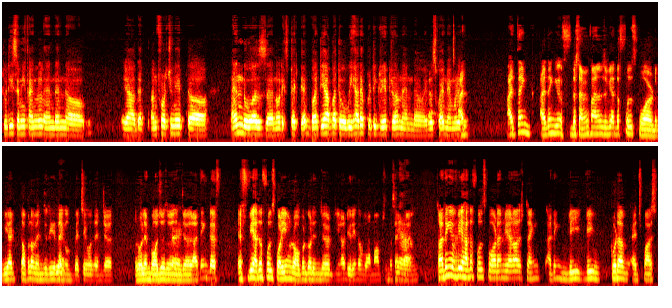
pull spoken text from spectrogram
to the semi-final, and then uh, yeah, that unfortunate uh, end was uh, not expected. But yeah, but uh, we had a pretty great run, and uh, it was quite memorable. I think I think if the semifinals, if we had the full squad, we had a couple of injuries Yeah. like Ogbeche was injured, Rowllin Borges was Right. injured. I think if if we had the full squad, even Robert got injured, you know, during the warm ups in the Yeah. semifinals. So I think if we had the full squad and we had our strength, I think we we could have edged past.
